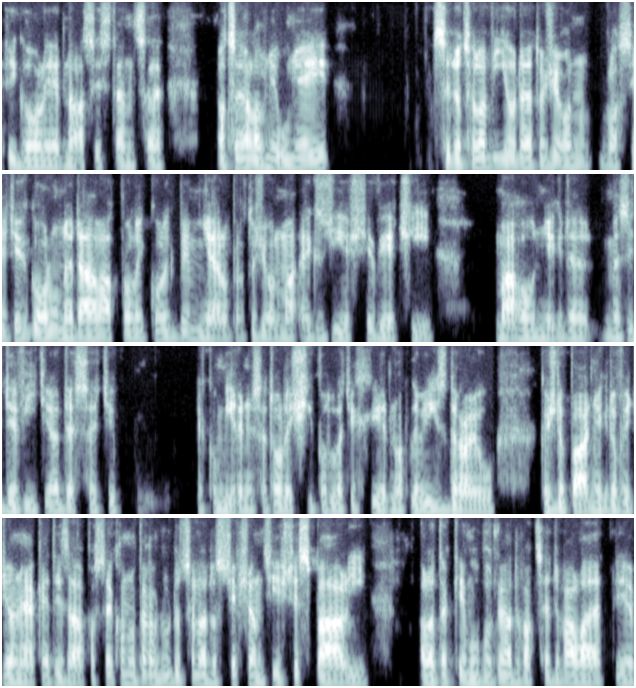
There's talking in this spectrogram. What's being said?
3 góly, jedna asistence. A co je hlavně u něj si docela výhoda, to, že on vlastně těch gólů nedává tolik, kolik by měl, protože on má XG ještě větší, má ho někde mezi 9 a 10, jako mírně se to liší podle těch jednotlivých zdrojů. Každopádně, kdo viděl nějaké ty zápasy, jak on opravdu docela dost těch šancí ještě spálí, ale tak je mu pořád 22 let, je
